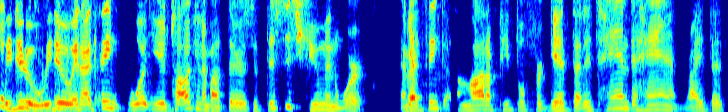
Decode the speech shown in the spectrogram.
we do, we do. And I think what you're talking about there is that this is human work. And Yep. I think a lot of people forget that it's hand to hand, right? That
